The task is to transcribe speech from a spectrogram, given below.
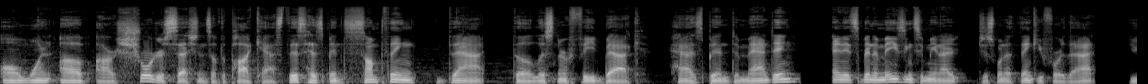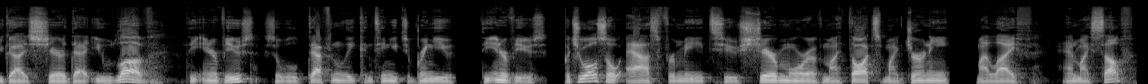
on one of our shorter sessions of the podcast. This has been something that the listener feedback has been demanding. And it's been amazing to me. And I just want to thank you for that. You guys shared that you love the interviews. So we'll definitely continue to bring you the interviews. But you also asked for me to share more of my thoughts, my journey, my life, and myself.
